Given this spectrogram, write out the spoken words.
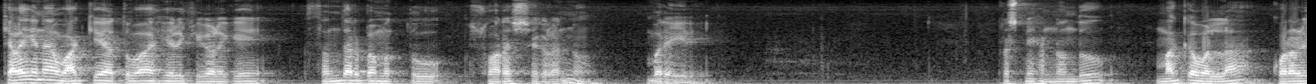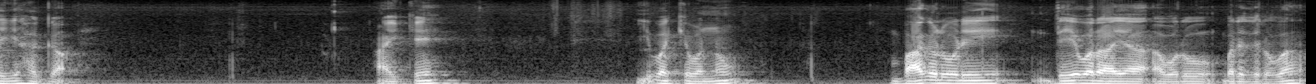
ಕೆಳಗಿನ ವಾಕ್ಯ ಅಥವಾ ಹೇಳಿಕೆಗಳಿಗೆ ಸಂದರ್ಭ ಮತ್ತು ಸ್ವಾರಸ್ಯಗಳನ್ನು ಬರೆಯಿರಿ. ಪ್ರಶ್ನೆ ಹನ್ನೊಂದು, ಮಗ್ಗವಲ್ಲ ಕೊರಳಿಗೆ ಹಗ್ಗ. ಆಯ್ಕೆ, ಈ ವಾಕ್ಯವನ್ನು ಬಾಗಲೋಡಿ ದೇವರಾಯ ಅವರು ಬರೆದಿರುವ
